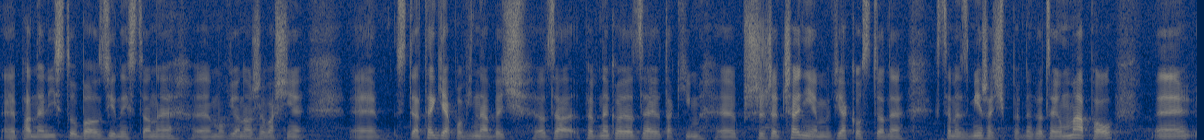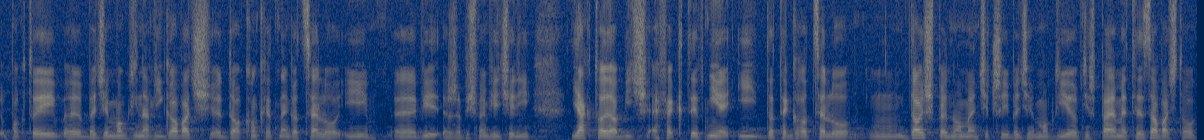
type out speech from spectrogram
e, panelistów, bo z jednej strony e, mówiono, że właśnie e, strategia powinna być pewnego rodzaju takim e, przyrzeczeniem, w jaką stronę chcemy zmierzać, pewnego rodzaju mapą, e, po której e, będziemy mogli nawigować do konkretnego celu i e, żebyśmy wiedzieli, jak to robić efektywnie i do tego celu mm, dojść w pewnym momencie, czyli będziemy mogli również parametryzować tą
